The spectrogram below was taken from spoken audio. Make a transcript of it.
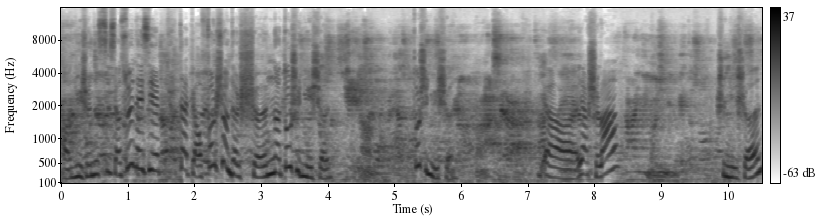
啊女神的思想。所以那些代表丰盛的神呢都是女神啊都是女神啊。呃亚什拉是女神。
